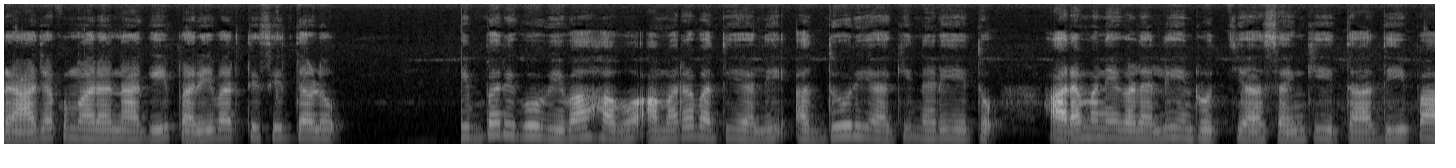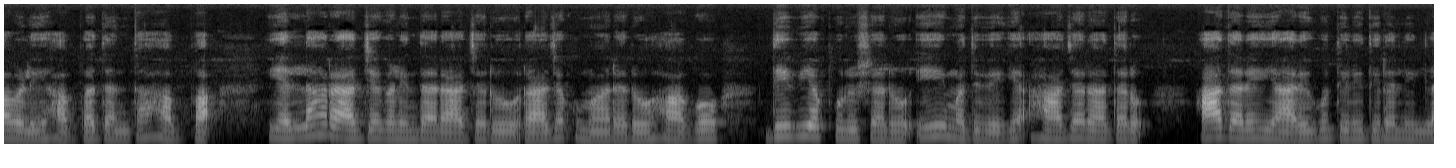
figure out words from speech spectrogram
ರಾಜಕುಮಾರನಾಗಿ ಪರಿವರ್ತಿಸಿದ್ದಳು. ಇಬ್ಬರಿಗೂ ವಿವಾಹವು ಅಮರಾವತಿಯಲ್ಲಿ ಅದ್ಧೂರಿಯಾಗಿ ನಡೆಯಿತು. ಅರಮನೆಗಳಲ್ಲಿ ನೃತ್ಯ, ಸಂಗೀತ, ದೀಪಾವಳಿ ಹಬ್ಬದಂಥ ಹಬ್ಬ. ಎಲ್ಲ ರಾಜ್ಯಗಳಿಂದ ರಾಜರು, ರಾಜಕುಮಾರರು ಹಾಗೂ ದಿವ್ಯ ಪುರುಷರು ಈ ಮದುವೆಗೆ ಹಾಜರಾದರು. ಆದರೆ ಯಾರಿಗೂ ತಿಳಿದಿರಲಿಲ್ಲ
